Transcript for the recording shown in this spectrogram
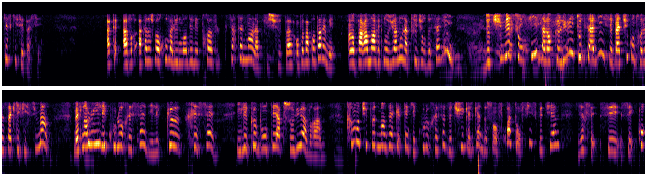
qu'est-ce qui s'est passé Akadosh Baruch va lui demander certainement, la, je veux pas, on ne peut pas comparer, mais apparemment avec nos yeux à nous, la plus dure de sa vie. De tuer son fils alors que lui, toute sa vie, il s'est battu contre le sacrifice humain. Maintenant, lui, il est coulo chesed, il est que chesed. Il est que bonté absolue, Abraham. Comment tu peux demander à quelqu'un qui est coulo chesed de tuer quelqu'un de sang-froid, ton fils que tu aimes? C'est- c'est c'est con-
